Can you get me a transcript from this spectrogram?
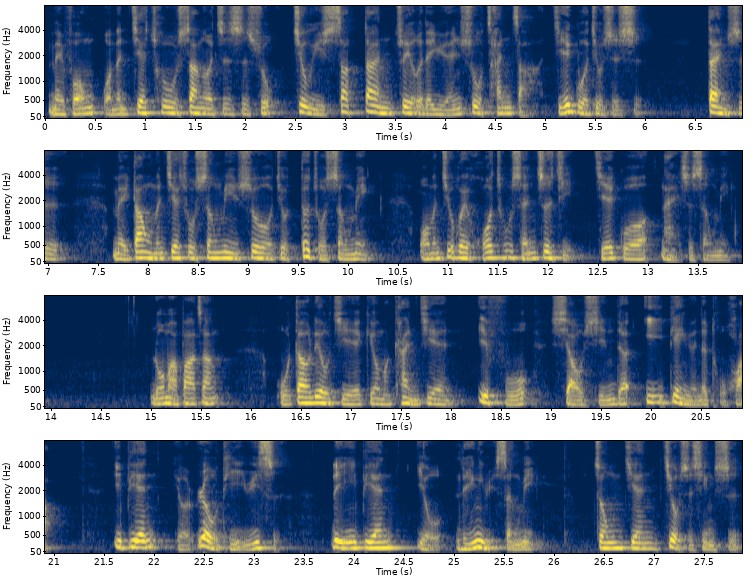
每逢我们接触善恶知识树，就与撒旦罪恶的元素掺杂，结果就是死。但是，每当我们接触生命树，就得着生命，我们就会活出神自己，结果乃是生命。罗马八章。五到六节给我们看见一幅小型的伊甸园的图画，一边有肉体与死，另一边有灵与生命，中间就是心思。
